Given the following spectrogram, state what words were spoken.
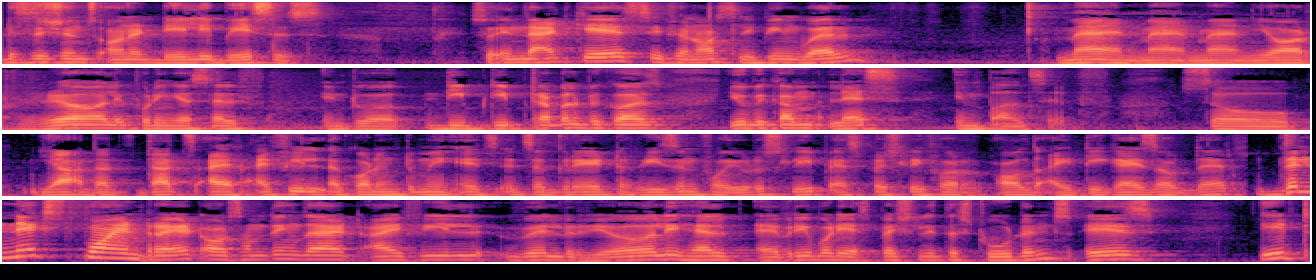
decisions on a daily basis. So in that case if you're not sleeping well man man man you're really putting yourself into a deep deep trouble because you become less impulsive so yeah that that's I, I feel according to me it's it's a great reason for you to sleep especially for all the it guys out there. The next point right or something that i feel will really help everybody especially the students is it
